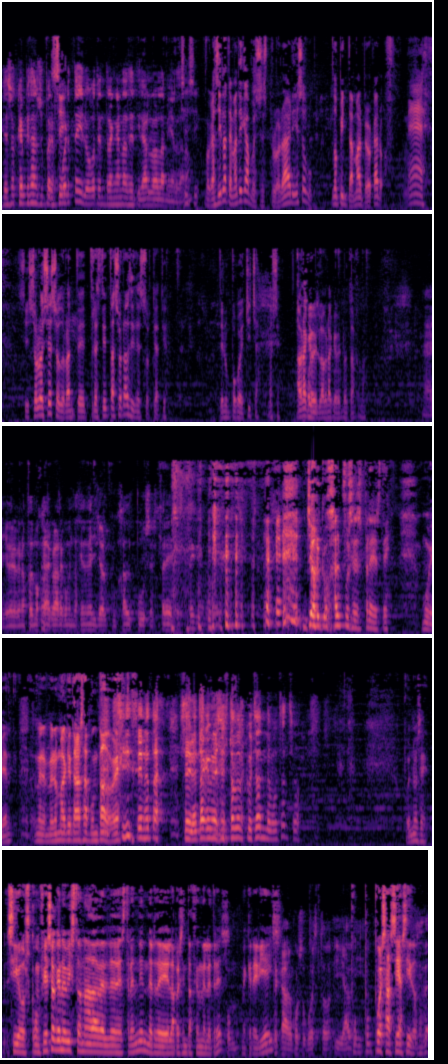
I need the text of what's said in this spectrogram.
de esos que empiezan súper Sí. fuerte y luego tendrán ganas de tirarlo a la mierda, ¿no? Sí, sí. Porque así la temática, pues explorar y eso no pinta mal, pero claro, eh, si solo es eso durante 300 horas, dices, hostia, tío. Tiene un poco de chicha, no sé. Habrá que Joder. verlo, habrá que verlo de todas formas. Ah, yo creo que nos podemos quedar con la recomendación del Yorkujal Pus Express. Este, que no- Yorku Halpus Express, tío. Muy bien. Menos, menos mal que te has apuntado, ¿eh? Sí, se nota, se nota que me has estado escuchando, muchacho. Pues no sé. Si os confieso que no he visto nada del Death Stranding desde la presentación del E3, ¿me creeríais? Claro, por supuesto. Y, Pues así ha sido.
